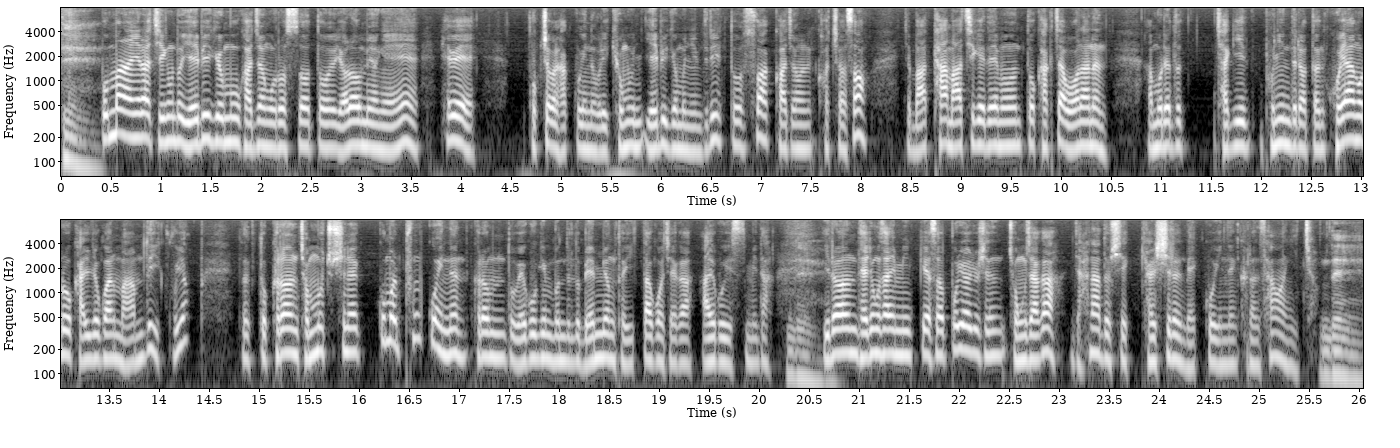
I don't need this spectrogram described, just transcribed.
네. 뿐만 아니라 지금도 예비 교무 과정으로서 또 여러 명의 해외 국적을 갖고 있는 우리 교문 예비 교무님들이 또 수학 과정을 거쳐서 이제 마- 다 마치게 되면 또 각자 원하는 아무래도 자기 본인들의 어떤 고향으로 가려고 하는 마음도 있고요. 또- 또 그런 전무 출신의 꿈을 품고 있는 그런 또 외국인 분들도 몇 명 더 있다고 제가 알고 있습니다. 네. 이런 대종사님께서 뿌려주신 종자가 이제 하나둘씩 결실을 맺고 있는 그런 상황이죠. 네.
